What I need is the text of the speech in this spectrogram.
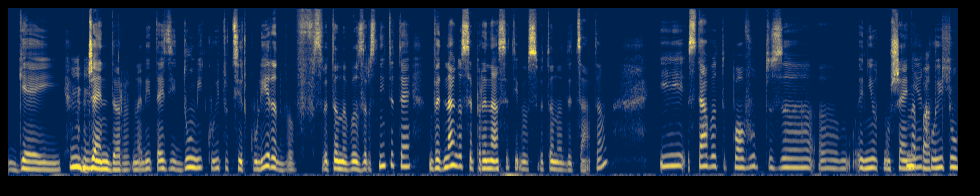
гей, mm-hmm. джендър, нали, тези думи, които циркулират в света на възрастните, те веднага се пренасят и в света на децата и стават повод за а, едни отношения, Нападки. които,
